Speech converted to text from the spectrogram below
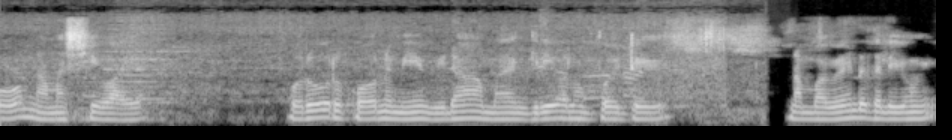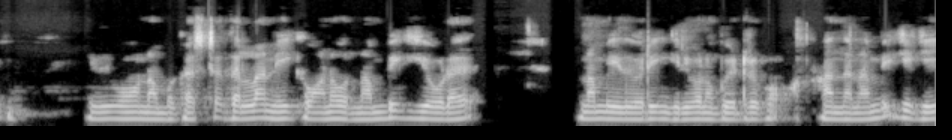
ஓம் நம சிவாய. ஒரு ஒரு பௌர்ணமியும் விடாமல் கிரிவலம் போயிட்டு நம்ம வேண்டுதலையும் இதுவும் நம்ம கஷ்டத்தெல்லாம் நீக்குவான ஒரு நம்பிக்கையோட நம்ம இது வரையும் கிரிவலம் போயிட்டுருக்கோம். அந்த நம்பிக்கைக்கு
